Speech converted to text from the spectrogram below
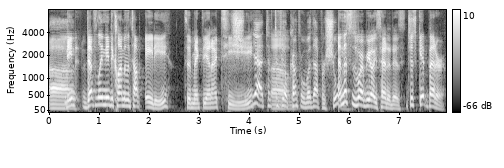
Need, definitely need to climb in the top 80 to make the NIT. Yeah, to, to feel comfortable with that for sure. Um, And this is where BYU's headed is just get better.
